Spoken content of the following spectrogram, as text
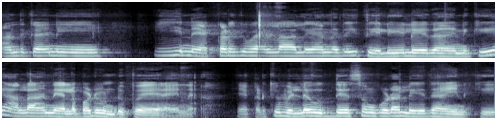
అందుకని ఈయన ఎక్కడికి వెళ్ళాలి అన్నది తెలియలేదు ఆయనకి. అలా నిలబడి ఉండిపోయారు ఆయన. ఎక్కడికి వెళ్ళే ఉద్దేశం కూడా లేదు ఆయనకి.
